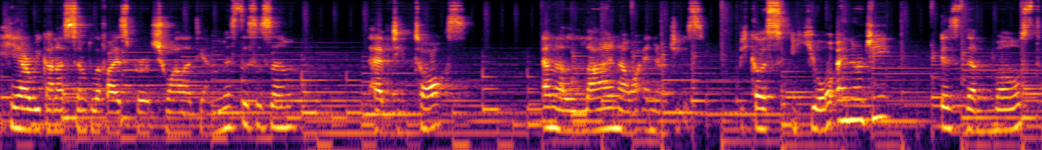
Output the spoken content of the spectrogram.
Here we're gonna simplify spirituality and mysticism, have deep talks, and align our energies because your energy is the most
